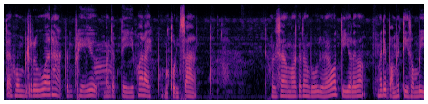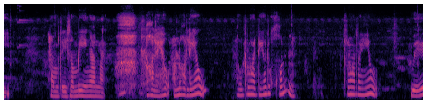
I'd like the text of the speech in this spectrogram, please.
แต่ผมรู้ว่าถ้าหากเป็นเพลเยอร์มันจะตีเพราะอะไร ผมเป็นคนสร้าง คนสร้างมันก็ต้องรู้อยู่แล้วว่าตีอะไรบ้างไม่ได้ปล่อยให้ตีซอมบี้ทำตีซอมบี้งานหนักรอดแล้ว เรารอดแล้ว เรารอดแล้วทุกคน รอดแล้วเว้ย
